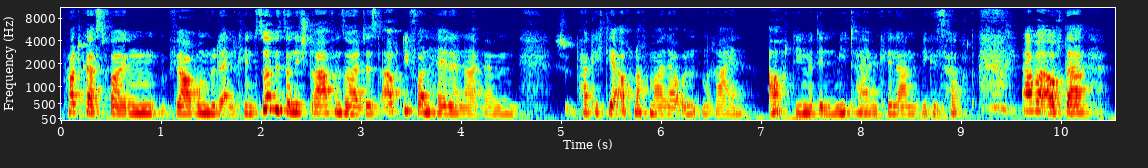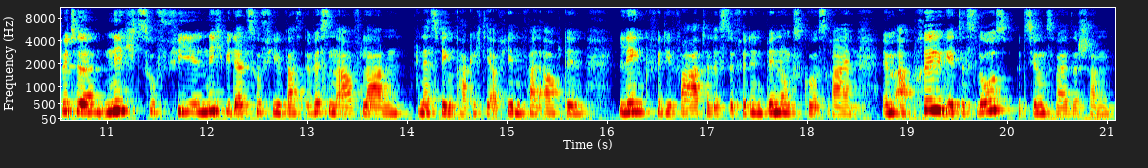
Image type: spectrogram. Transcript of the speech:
Podcast-Folgen, warum du dein Kind sowieso nicht strafen solltest. Auch die von Helena ähm, packe ich dir auch nochmal da unten rein. Auch die mit den Me-Time-Killern, wie gesagt. Aber auch da bitte nicht zu viel, nicht wieder zu viel Wissen aufladen. Deswegen packe ich dir auf jeden Fall auch den Link für die Warteliste, für den Bindungskurs rein. Im April geht es los, beziehungsweise schon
